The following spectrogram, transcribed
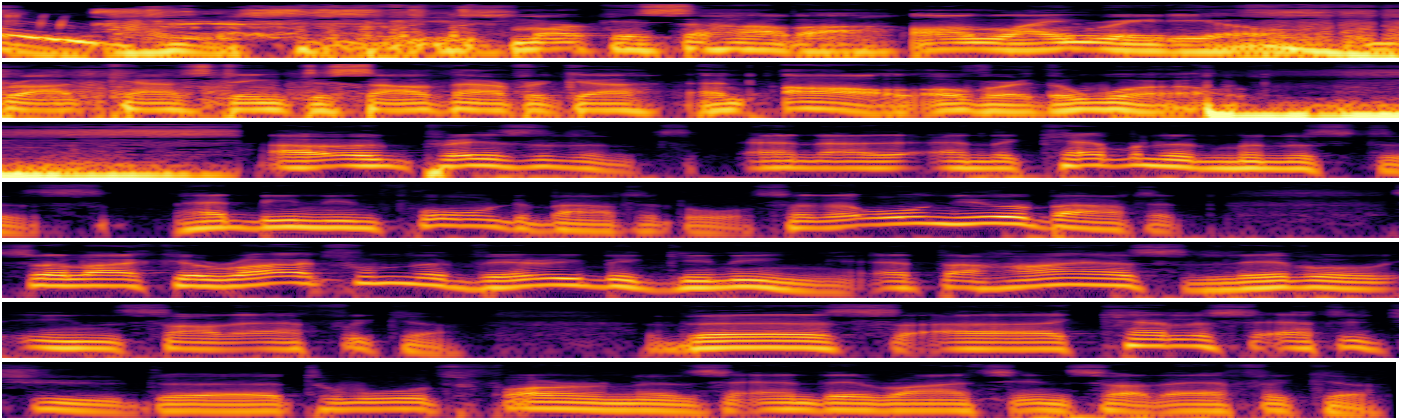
This is Marcus Sahaba Online Radio, broadcasting to South Africa and all over the world. Our own president and, uh, and the cabinet ministers had been informed about it all. So they all knew about it. So, like, uh, right from the very beginning, at the highest level in South Africa, this uh, callous attitude uh, towards foreigners and their rights in South Africa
